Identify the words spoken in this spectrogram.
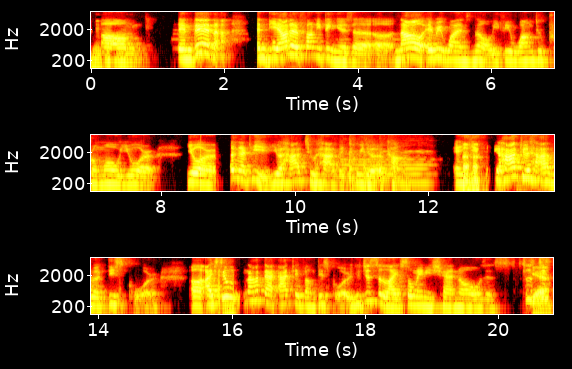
Mm-hmm. Um, and then and the other funny thing is, uh, uh, now everyone's know if you want to promote your your NFT, you have to have a Twitter account, and you, you have to have a Discord. Uh, I still mm-hmm. not that active on Discord. It's just like so many channels and so yeah. just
